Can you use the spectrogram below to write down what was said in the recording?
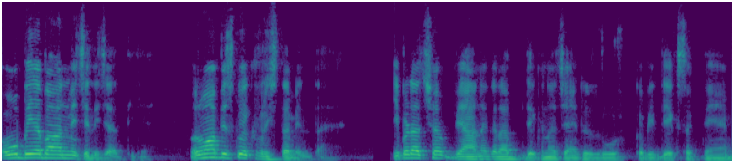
और वो बेबान में चली जाती है और वहाँ पर इसको एक फरिश्ता मिलता है। ये बड़ा अच्छा बयान अगर आप देखना चाहें तो ज़रूर कभी देख सकते हैं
